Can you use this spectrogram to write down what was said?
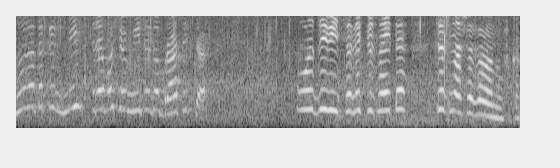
Ну, до таких місць треба ще вміти добратися. О, дивіться, не впізнаєте? Це ж наша зеленушка.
